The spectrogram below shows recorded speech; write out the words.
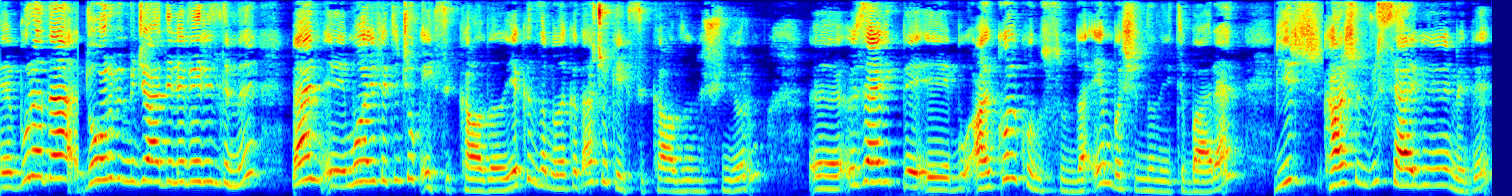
E, burada doğru bir mücadele verildi mi? Ben e, muhalefetin çok eksik kaldığını, yakın zamana kadar çok eksik kaldığını düşünüyorum. E, özellikle e, bu alkol konusunda en başından itibaren bir karşı duruş sergilenemedi.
